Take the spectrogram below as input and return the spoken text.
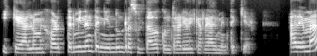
y que a lo mejor terminan teniendo un resultado contrario al que realmente quiero. Además,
